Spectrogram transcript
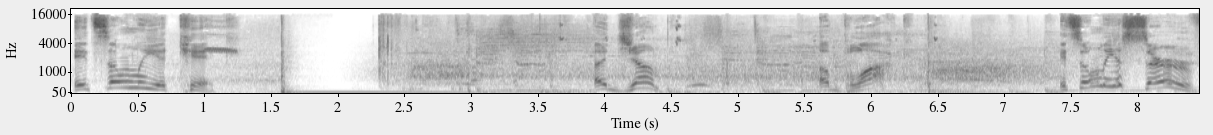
It's only a kick, a jump, a block. It's only a serve.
